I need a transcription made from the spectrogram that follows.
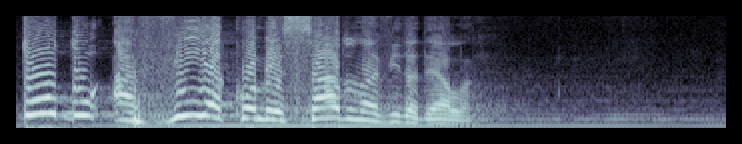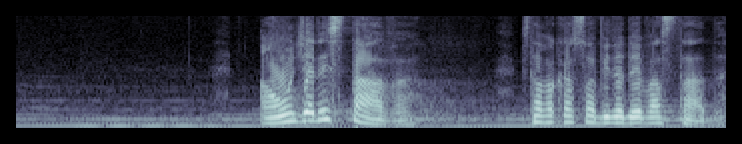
tudo havia começado na vida dela. Aonde ela estava, estava com a sua vida devastada.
